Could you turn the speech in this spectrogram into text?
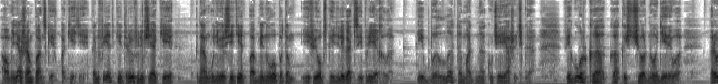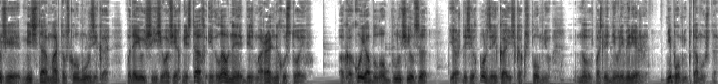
А у меня шампанское в пакете, конфетки, трюфели всякие. К нам в университет по обмену опытом эфиопская делегация приехала. И была там одна кучеряшечка. Фигурка, как из черного дерева. Короче, мечта мартовского Мурзика — выдающиеся во всех местах и, главное, без моральных устоев. А какой облом получился! Я ж до сих пор заикаюсь, как вспомню, но в последнее время реже. Не помню, потому что...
